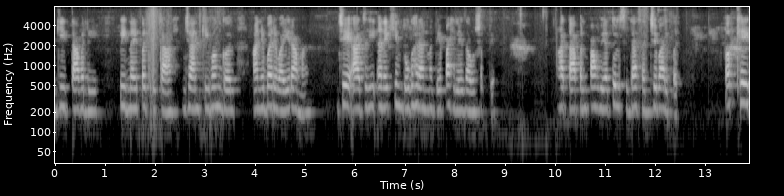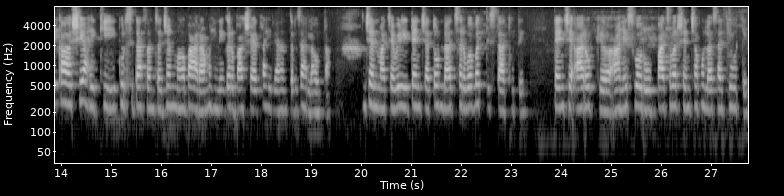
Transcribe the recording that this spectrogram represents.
गीतावली, विनय पत्रिका, जानकी मंगल आणि बरवाई रामायण, जे आजही अनेक हिंदू घरांमध्ये पाहिले जाऊ शकते. आता आपण पाहूया तुलसीदासांचे बालपण. आख्यायिका अशी आहे की तुलसीदासांचा जन्म बारा महिने गर्भाशयात राहिल्यानंतर झाला होता. जन्माच्या वेळी त्यांच्या तोंडात सर्व बत्तीस दात होते. त्यांचे आरोग्य आणि स्वरूप पाच वर्षांच्या मुलासारखे होते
